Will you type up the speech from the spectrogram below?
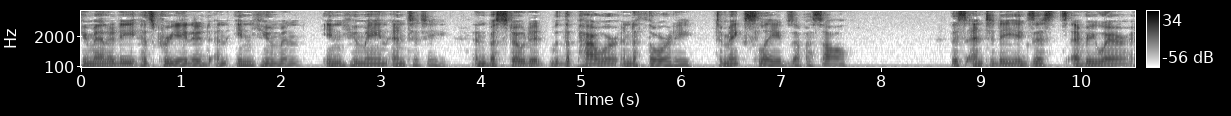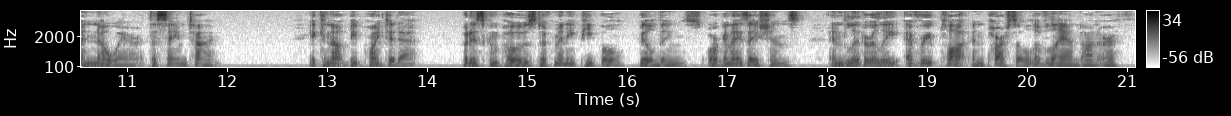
humanity has created an inhuman, inhumane entity and bestowed it with the power and authority to make slaves of us all. This entity exists everywhere and nowhere at the same time. It cannot be pointed at, but is composed of many people, buildings, organizations, and literally every plot and parcel of land on earth.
